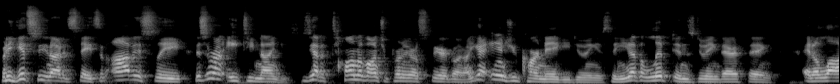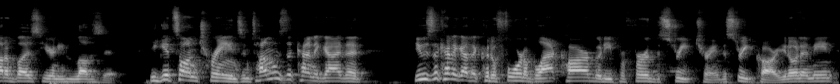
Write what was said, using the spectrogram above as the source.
But he gets to the United States, and obviously, this is around 1890s. He's got a ton of entrepreneurial spirit going on. You got Andrew Carnegie doing his thing. You got the Liptons doing their thing, and a lot of buzz here, and he loves it. He gets on trains, and Tommy's the kind of guy that he was the kind of guy that could afford a black car, but he preferred the street train, the street car. You know what I mean?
